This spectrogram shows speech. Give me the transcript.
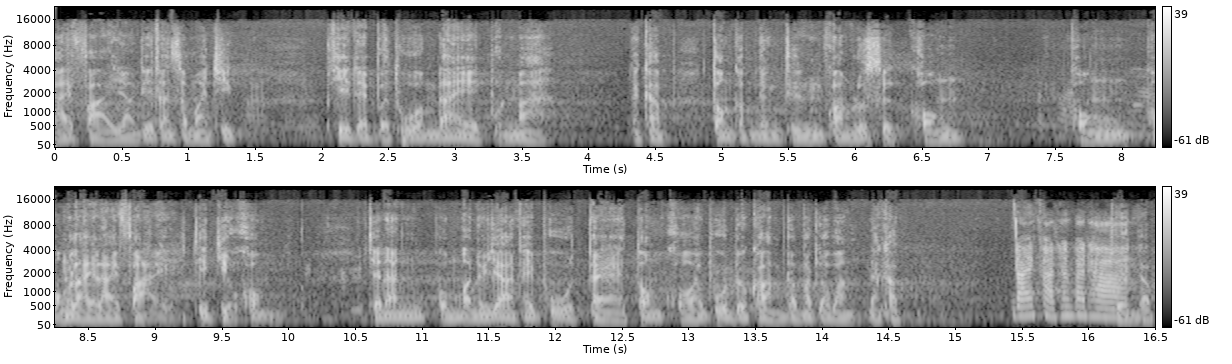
ลาย ๆ ฝ่ายอย่างที่ท่านสมาชิก ที่ได้ประท้วงได้เหตุผลมานะครับ ต้องคำนึงถึงความรู้สึกของของของหลายๆฝ่ายที่เกี่ยวข้อง ฉะนั้นผมอนุญาตให้พูดแต่ต้องขอให้พูดด้วยความระมัดระวังนะครับ ได้ค่ะท่านประธานเชิญครับ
